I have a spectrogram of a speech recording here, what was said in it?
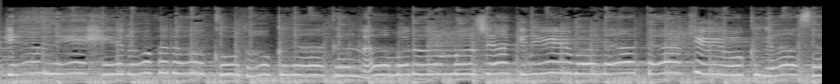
限に広がる孤独が絡まる無邪気に笑った記憶がさ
